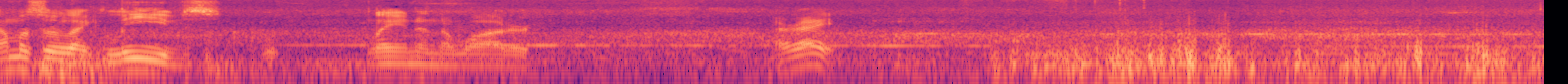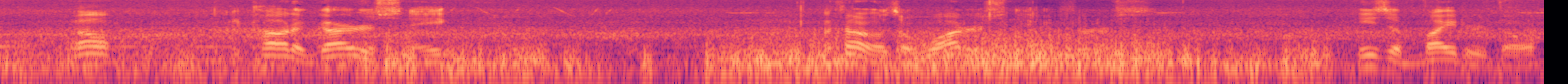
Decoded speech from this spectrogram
Almost look like leaves laying in the water. All right. Well, I caught a garter snake. I thought it was a water snake at first. He's a biter though.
